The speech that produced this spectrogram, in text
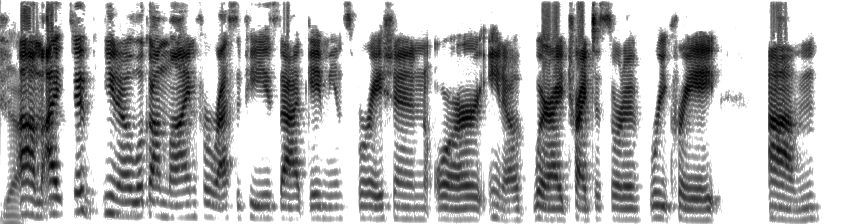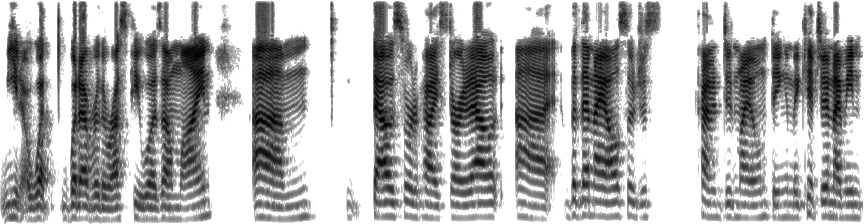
Yeah. um i did you know look online for recipes that gave me inspiration or you know where i tried to sort of recreate um you know what whatever the recipe was online. Um that was sort of how I started out. Uh, but then I also just kind of did my own thing in the kitchen. I mean,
